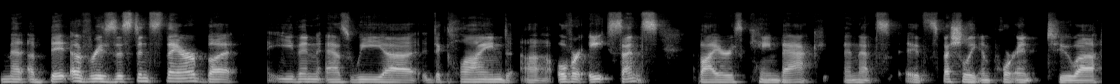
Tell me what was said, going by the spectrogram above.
Met a bit of resistance there, but even as we uh, declined uh, over eight cents, buyers came back. And that's especially important to uh,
